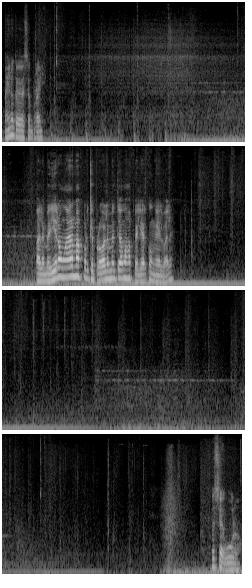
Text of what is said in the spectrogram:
Imagino que debe ser por ahí. Vale, me dieron armas porque probablemente vamos a pelear con él, ¿vale? Estoy seguro.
